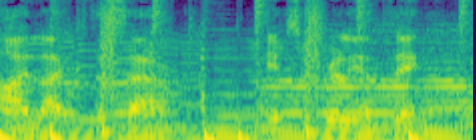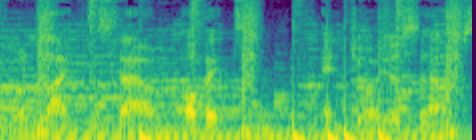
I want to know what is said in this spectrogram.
I Like the Sound. It's a brilliant thing. You will like the sound of it. Enjoy yourselves.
